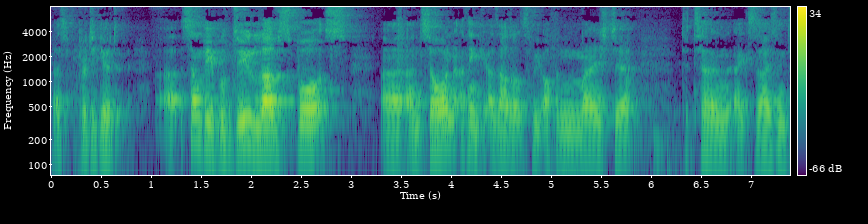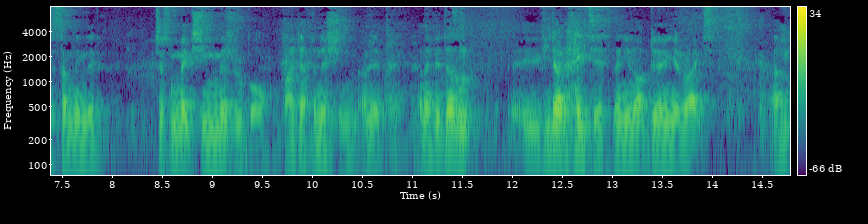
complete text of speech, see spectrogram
That's pretty good. Uh, some people do love sports uh, and so on. I think as adults, we often manage to to turn exercise into something that just makes you miserable by definition. And, it, and if it doesn't, if you don't hate it, then you're not doing it right. Um,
